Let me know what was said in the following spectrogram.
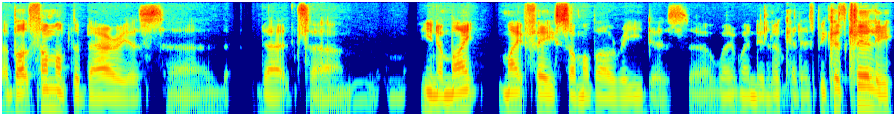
about some of the barriers uh, that um, you know might might face some of our readers uh, when when they look at this, because clearly.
